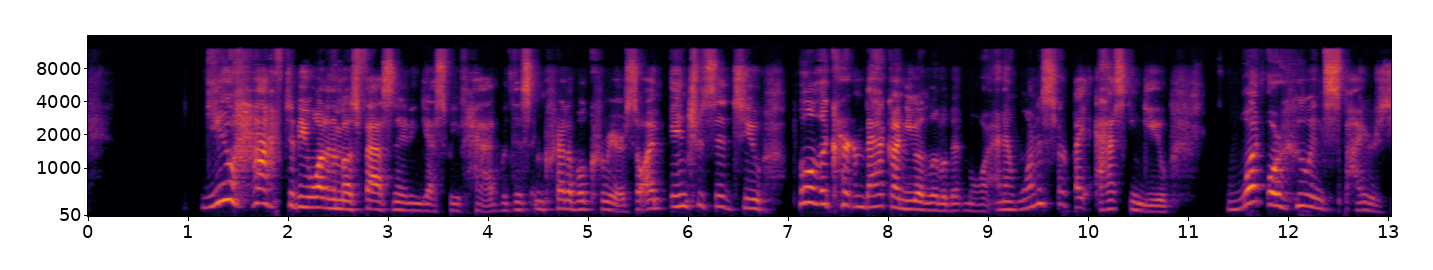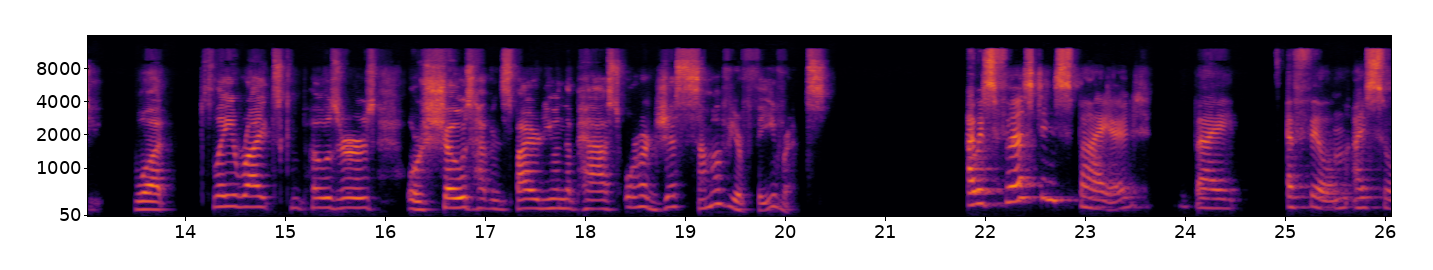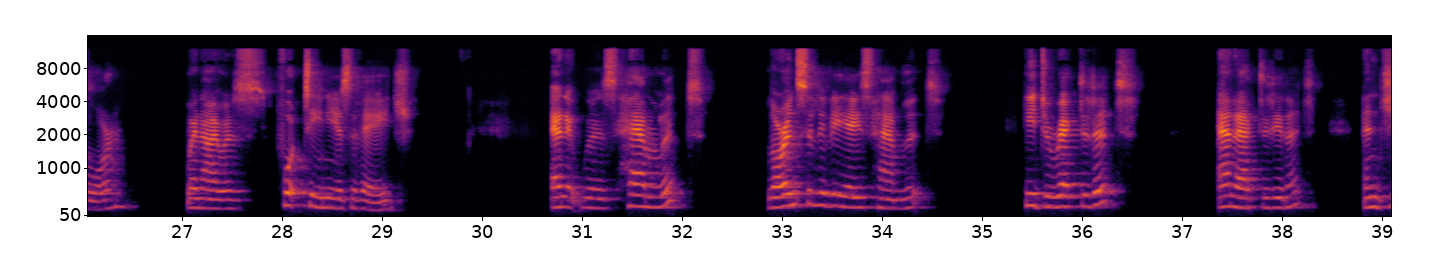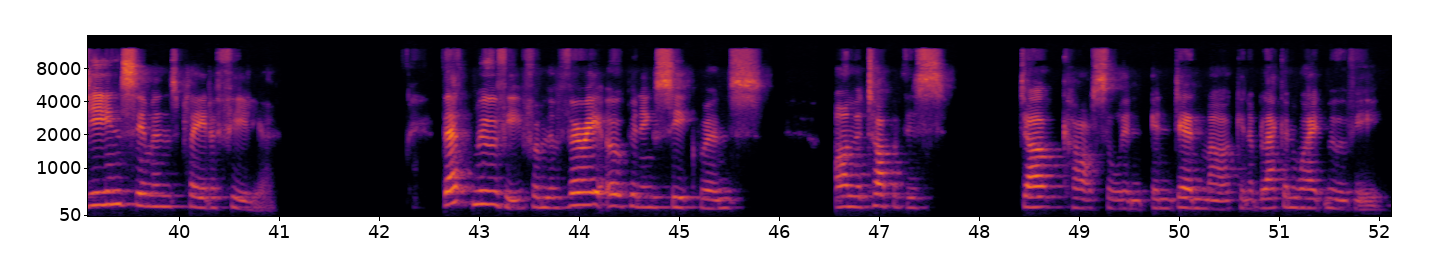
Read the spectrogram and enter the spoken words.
You have to be one of the most fascinating guests we've had with this incredible career. So I'm interested to pull the curtain back on you a little bit more. And I want to start by asking you what or who inspires you? What playwrights, composers, or shows have inspired you in the past, or are just some of your favorites? I was first inspired by a film I saw when I was 14 years of age. And it was Hamlet, Laurence Olivier's Hamlet. He directed it and acted in it. And Jean Simmons played Ophelia. That movie, from the very opening sequence on the top of this dark castle in, in Denmark in a black and white movie,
